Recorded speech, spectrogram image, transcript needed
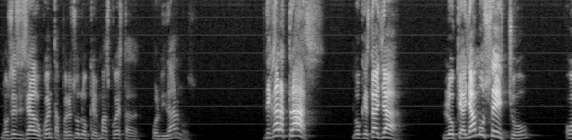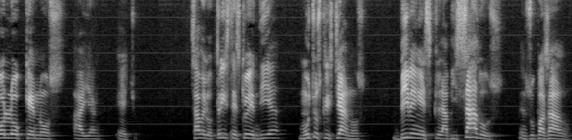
No sé si se ha dado cuenta, pero eso es lo que más cuesta olvidarnos. Dejar atrás lo que está allá. Lo que hayamos hecho o lo que nos hayan hecho. ¿Sabe lo triste es que hoy en día muchos cristianos viven esclavizados en su pasado?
